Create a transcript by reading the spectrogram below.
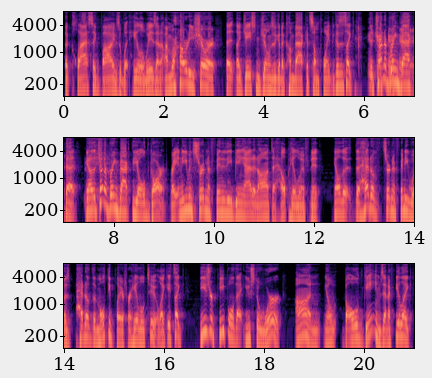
the classic vibes of what Halo is. And I'm already sure that like Jason Jones is going to come back at some point because it's like they're trying to bring back that, you know, they're trying to bring back the old guard, right? And even certain affinity being added on to help Halo Infinite. You know, the, the head of certain Affinity was head of the multiplayer for Halo 2. Like it's like these are people that used to work on, you know, the old games. And I feel like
